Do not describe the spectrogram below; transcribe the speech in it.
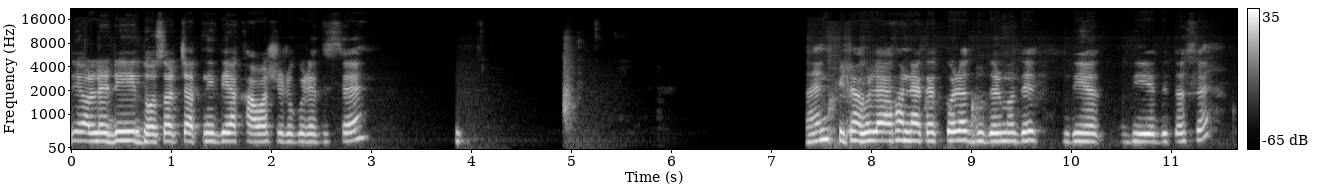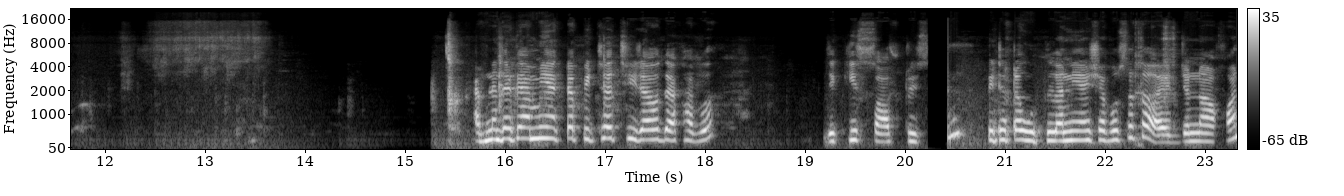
অলরেডি ধোসার চাটনি দিয়া খাওয়া শুরু করে দিছে। পিঠাগুলো এখন এক এক করে দুধের মধ্যে দিয়ে দিয়ে দিতেছে। আপনাদেরকে আমি একটা পিঠা ছিঁড়াও দেখাবো। যে কি সফট হয়েছে পিঠাটা উতলা নিয়ে এসে বসে তো এর জন্য এখন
